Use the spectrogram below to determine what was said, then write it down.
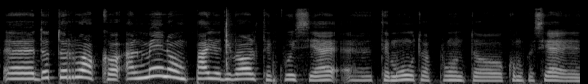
Eh, dottor Ruocco, almeno un paio di volte in cui si è eh, temuto, appunto, comunque si è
